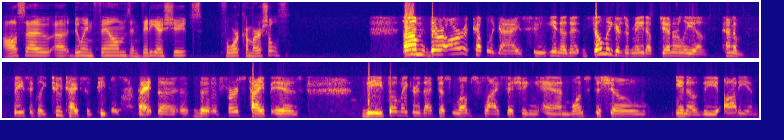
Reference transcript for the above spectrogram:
also uh, doing films and video shoots for commercials? Um, there are a couple of guys who, you know, the filmmakers are made up generally of kind of basically two types of people, right? The the first type is the filmmaker that just loves fly fishing and wants to show, you know, the audience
